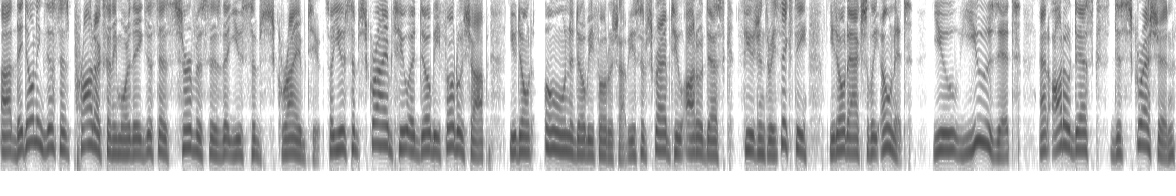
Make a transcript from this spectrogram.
uh, they don't exist as products anymore, they exist as services that you subscribe to. So you subscribe to Adobe Photoshop, you don't own Adobe Photoshop. You subscribe to Autodesk Fusion 360, you don't actually own it. You use it at Autodesk's discretion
